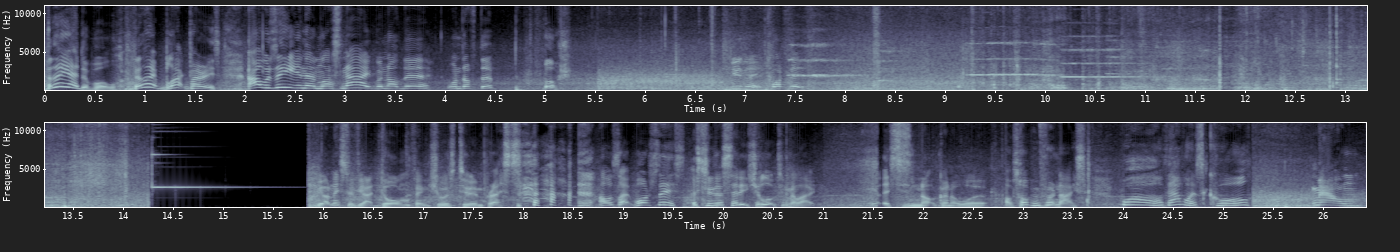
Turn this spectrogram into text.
Are they edible? They're like blackberries. I was eating them last night, but not the ones off the bush. Excuse me. What's this? To be honest with you, I don't think she was too impressed. I was like, what's this? As soon as I said it, she looked at me like, this is not gonna work. I was hoping for a nice, whoa, that was cool. Meow.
